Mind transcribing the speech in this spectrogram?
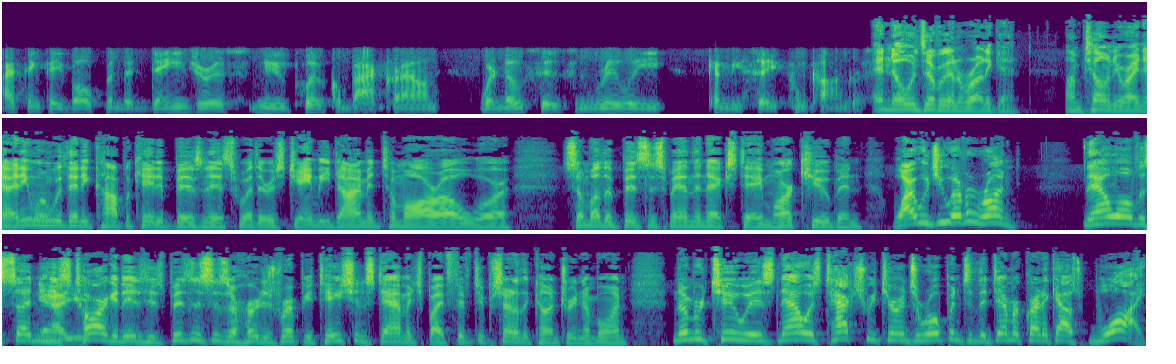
I think they've opened a dangerous new political background where no citizen really can be safe from Congress. And no one's ever going to run again. I'm telling you right now, anyone with any complicated business, whether it's Jamie Dimon tomorrow or some other businessman the next day, Mark Cuban, why would you ever run? Now all of a sudden yeah, he's you, targeted. His businesses are hurt. His reputation's damaged by 50% of the country, number one. Number two is now his tax returns are open to the Democratic House. Why?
